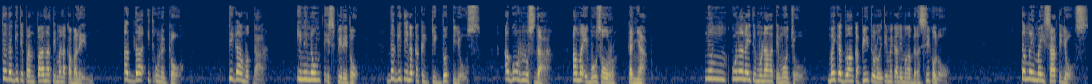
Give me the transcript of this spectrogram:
Tadag iti panpana ti manakabalin, adda iti unag ko. Tigamot da, ininom ti espiritu, dagiti nakakigkigdot ti Diyos, agurnos da, ang maibusor kanya. Ngam, kuna na iti muna nga Timotyo, may kaduang kapitulo iti may kalimang bersikulo, tamay may sa ti Diyos,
